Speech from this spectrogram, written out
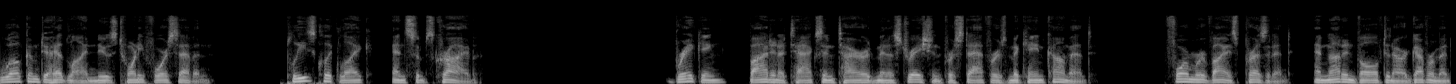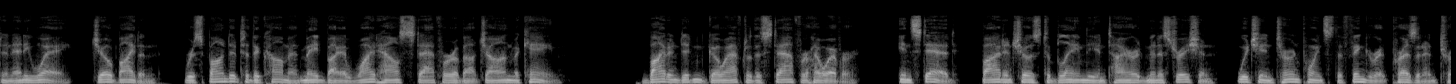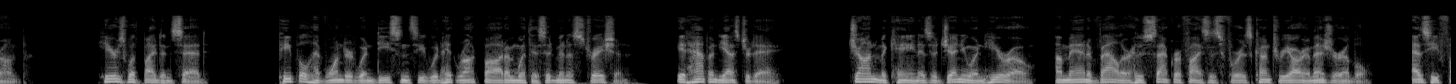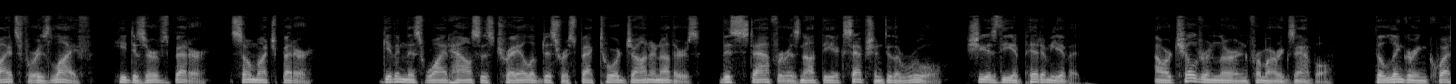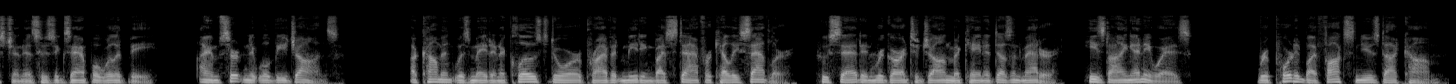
Welcome to Headline News 24/7. Please click like and subscribe. Breaking: Biden attacks entire administration for staffers McCain comment. Former Vice President, and not involved in our government in any way, Joe Biden, responded to the comment made by a White House staffer about John McCain. Biden didn't go after the staffer however. Instead, Biden chose to blame the entire administration, which in turn points the finger at President Trump. Here's what Biden said. People have wondered when decency would hit rock bottom with this administration. It happened yesterday. John McCain is a genuine hero, a man of valor whose sacrifices for his country are immeasurable. As he fights for his life, he deserves better, so much better. Given this White House's trail of disrespect toward John and others, this staffer is not the exception to the rule, she is the epitome of it. Our children learn from our example. The lingering question is whose example will it be? I am certain it will be John's. A comment was made in a closed-door private meeting by staffer Kelly Sadler, who said in regard to John McCain it doesn't matter, he's dying anyways. Reported by FoxNews.com.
